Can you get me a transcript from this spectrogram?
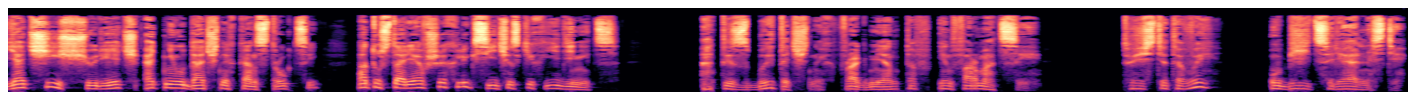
Я чищу речь от неудачных конструкций, от устаревших лексических единиц, от избыточных фрагментов информации. «То есть это вы, убийца реальности?»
